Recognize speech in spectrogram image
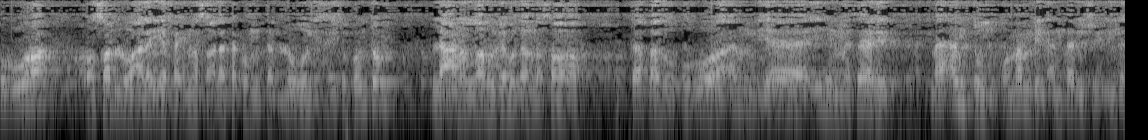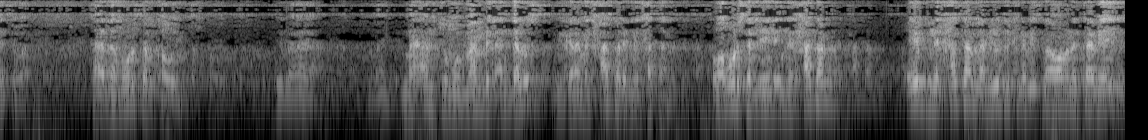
قبورا وصلوا علي فإن صلاتكم تبلغني حيث كنتم. لعن الله اليهود والنصارى. اتخذوا قبور أنبيائهم مساجد. ما أنتم ومن بالأندلس إلا سواء. هذا مرسل قوي. يبقى ما أنتم ومن بالأندلس؟ من كلام الحسن ابن الحسن. هو مرسل ليه؟ لأن الحسن ابن الحسن لم يدرك النبي صلى الله عليه وسلم من التابعين.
